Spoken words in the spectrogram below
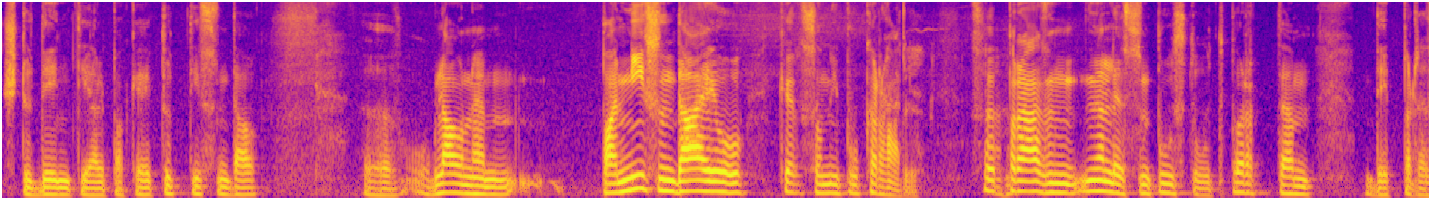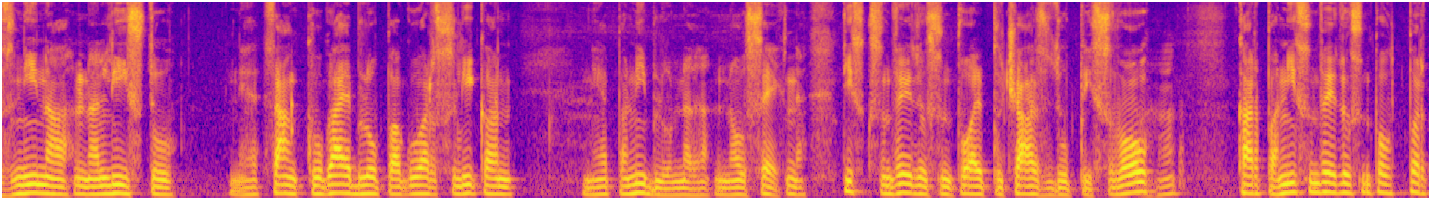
študenti ali pa kaj, tudi ti sem dal. Uh, v glavnem, pa nisem dajal, ker so mi pokradili. Se prazen, ne le sem pustil odprt tam, da je praznina na listu, ne. sam koga je bilo pa gor slikan, ne, pa ni bilo na, na vseh. Tisk sem vedel, sem pol počas dopisoval. Aha kar pa nisem vedel, sem pa odprt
